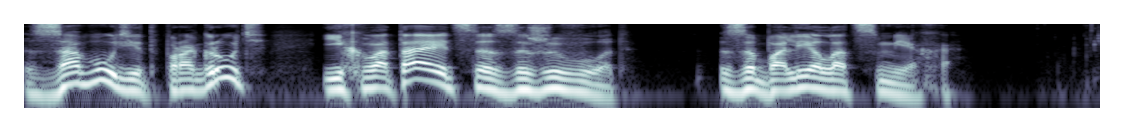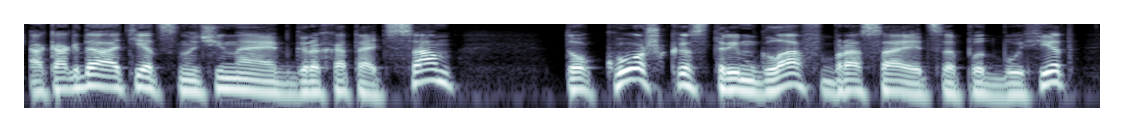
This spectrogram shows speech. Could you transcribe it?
забудет про грудь и хватается за живот. Заболел от смеха. А когда отец начинает грохотать сам, то кошка стремглав бросается под буфет —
